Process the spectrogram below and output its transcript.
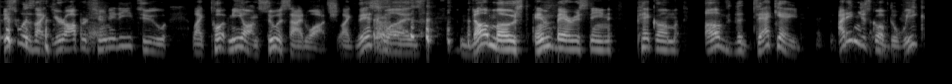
this was like your opportunity to like put me on suicide watch. Like this was the most embarrassing pick'em of the decade. I didn't just go of the week.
